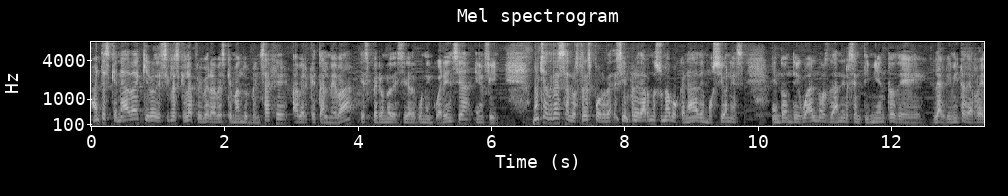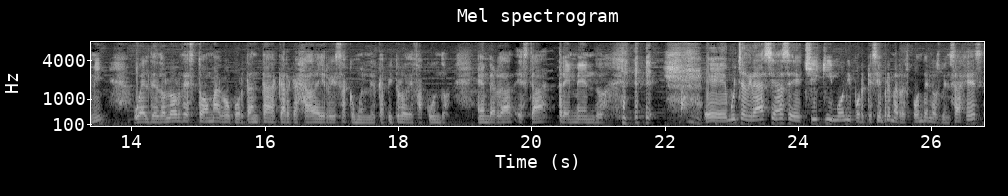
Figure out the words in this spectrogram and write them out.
Antes que nada, quiero decirles que es la primera vez que mando un mensaje, a ver qué tal me va. Espero no decir alguna incoherencia, en fin. Muchas gracias a los tres por siempre darnos una bocanada de emociones, en donde igual nos dan el sentimiento de lagrimita de Remy o el de dolor de estómago por tanta carcajada y risa como en el capítulo de Facundo. En verdad está tremendo. Eh, muchas gracias, eh, Chiqui y Moni, porque siempre me responden los mensajes.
